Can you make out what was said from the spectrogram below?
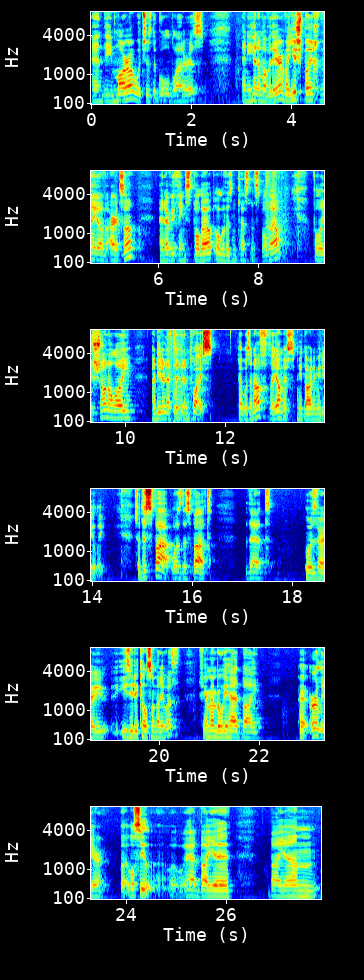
and the mara, which is the gallbladder, is. And he hit him over there. Vayishbeich me'av arza, and everything spilled out, all of his intestines spilled out. And he didn't have to hit him twice. That was enough. Vayamis, and he died immediately. So this spot was the spot that was very easy to kill somebody with. If you remember, we had by uh, earlier, we'll see, we had by uh, by um,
